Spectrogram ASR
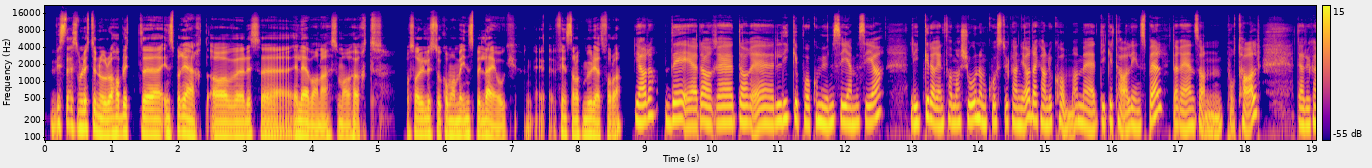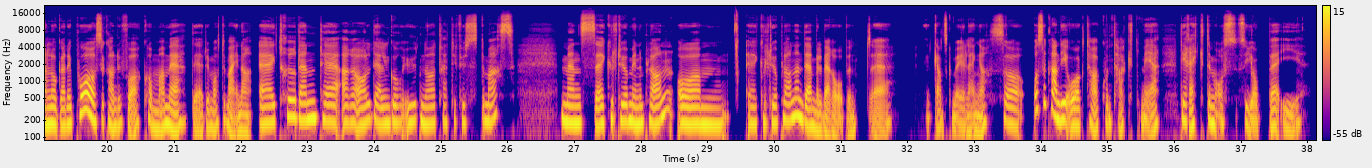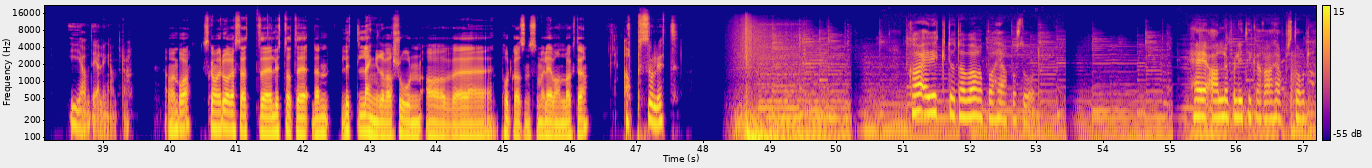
Hvis de som lytter nå da har blitt eh, inspirert av disse elevene som har hørt, og så har de lyst til å komme med innspill de òg, fins det noen mulighet for det? Ja da, det er der. eh, Der er, ligger på kommunens hjemmeside, ligger der informasjon om hvordan du kan gjøre. Der kan du komme med digitale innspill. Der er en sånn portal der du kan logge deg på, og så kan du få komme med det du måtte mene. Eh, Jeg tror den til arealdelen går ut nå 31. mars, mens eh, kulturminneplanen og mm, eh, kulturplanen den vil være åpent eh, ganske mye lenger. Og så kan de òg ta kontakt med, direkte med oss som jobber i i avdelingene, da. Ja, men Bra. Skal vi da rett og slett eh, lytte til den litt lengre versjonen av eh, podkasten som elevene lagde? Absolutt. Hva er viktig å ta vare på her på Stord? Hei, alle politikere her på Stord.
